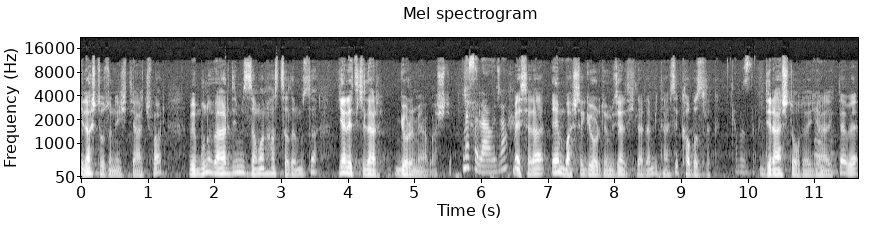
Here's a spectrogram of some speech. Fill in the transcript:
ilaç dozuna ihtiyaç var. Ve bunu verdiğimiz zaman hastalarımızda yan etkiler görülmeye başlıyor. Mesela hocam Mesela en başta gördüğümüz yan etkilerden bir tanesi kabızlık kabızlık. dirençli oluyor genellikle ve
